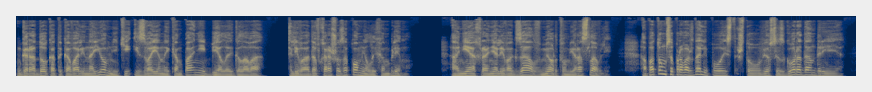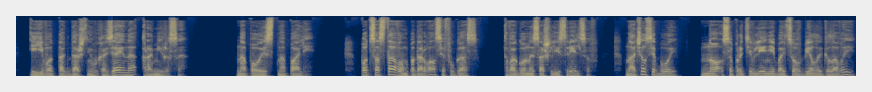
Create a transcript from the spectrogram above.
Городок атаковали наемники из военной компании «Белая голова». Левадов хорошо запомнил их эмблему. Они охраняли вокзал в мертвом Ярославле, а потом сопровождали поезд, что увез из города Андрея и его тогдашнего хозяина Рамироса. На поезд напали. Под составом подорвался фугас, вагоны сошли с рельсов, начался бой, но сопротивление бойцов Белой головы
